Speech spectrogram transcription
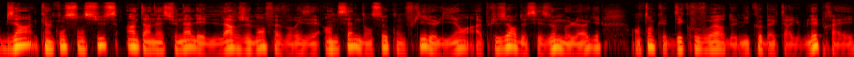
Bien qu'un consensus international ait largement favorisé Hansen dans ce conflit le liant à plusieurs de ses homologues en tant que découvreur de Mycobacterium leprae,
